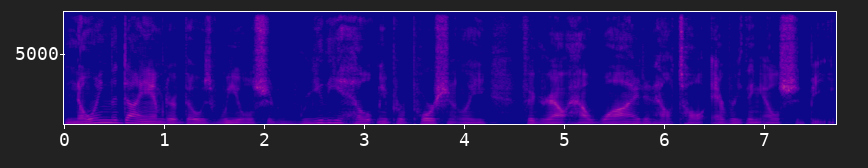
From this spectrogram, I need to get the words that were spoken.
Knowing the diameter of those wheels should really help me proportionately figure out how wide and how tall everything else should be.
